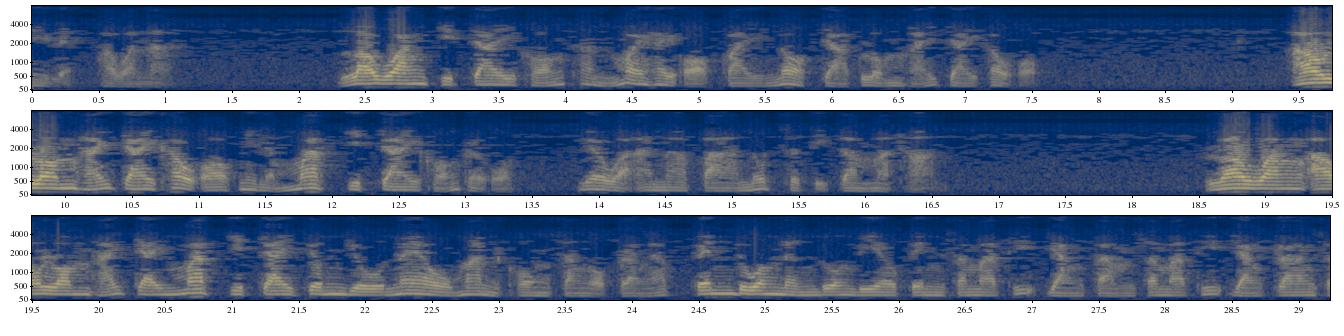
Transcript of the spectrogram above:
นี่แหละ ภาวนา ระวังจิตใจของท่านไม่ให้ออกไปนอกจากลมหายใจเข้าออก เอาลมหายใจเข้าออกนี่แหละมัดจิตใจของพระองค์เรียกว่าอนาปานุสติกรรมฐาน ระวังเอาลมหายใจมัดจิตใจจนอยู่แน่วมั่นคงสงบระงับ เป็นดวงหนึ่งดวงเดียวเป็นสมาธิอย่างต่ำสมาธิอย่างกลางส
